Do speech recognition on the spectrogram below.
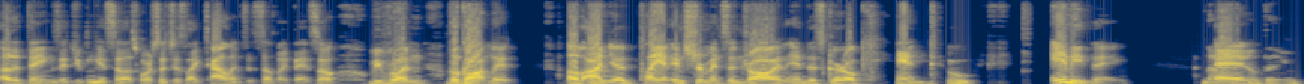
other things that you can get Stellas for, such as like talents and stuff like that." So we run the gauntlet of Anya playing instruments and drawing, and this girl can't do anything. Not and thing.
